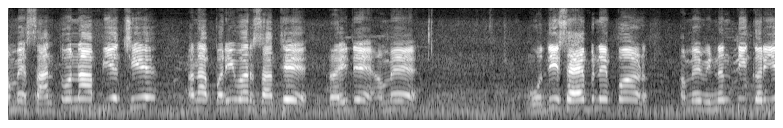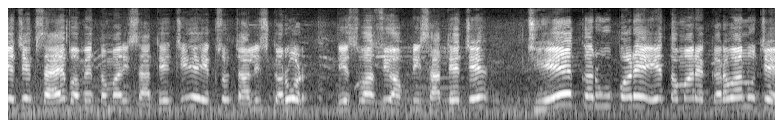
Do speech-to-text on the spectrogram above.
અમે સાંત્વના આપીએ છીએ અને આ પરિવાર સાથે રહીને અમે મોદી સાહેબને પણ અમે વિનંતી કરીએ છીએ કે સાહેબ, અમે તમારી સાથે છીએ, એકસો ચાલીસ કરોડ દેશવાસીઓ આપની સાથે છે. જે કરવું પડે એ તમારે કરવાનું છે.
